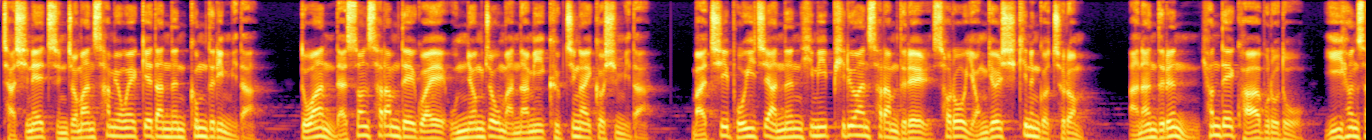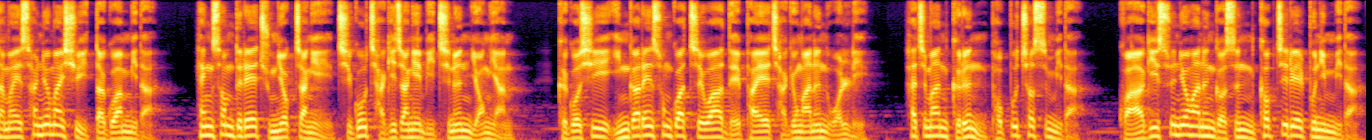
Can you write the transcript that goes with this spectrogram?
자신의 진정한 사명을 깨닫는 꿈들입니다. 또한 낯선 사람들과의 운명적 만남이 급증할 것입니다. 마치 보이지 않는 힘이 필요한 사람들을 서로 연결시키는 것처럼 아난들은 현대 과학으로도 이 현상을 설명할 수 있다고 합니다. 행섬들의 중력장이 지구 자기장에 미치는 영향, 그것이 인간의 손과체와 뇌파에 작용하는 원리. 하지만 글은 덧붙였습니다. 과학이 순용하는 것은 껍질일 뿐입니다.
